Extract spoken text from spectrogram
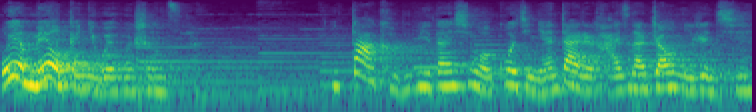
我也没有给你未婚生子，你大可不必担心我过几年带着孩子来找你认亲。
